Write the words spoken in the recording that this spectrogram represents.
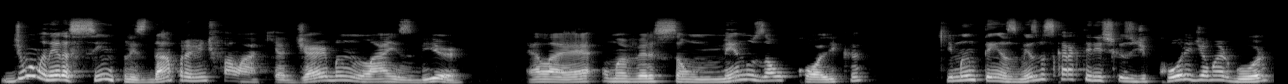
De uma maneira simples, dá para a gente falar que a German Lies Beer ela é uma versão menos alcoólica que mantém as mesmas características de cor e de amargor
